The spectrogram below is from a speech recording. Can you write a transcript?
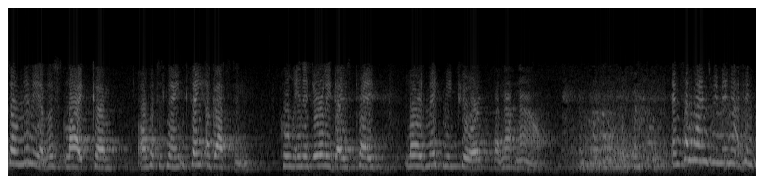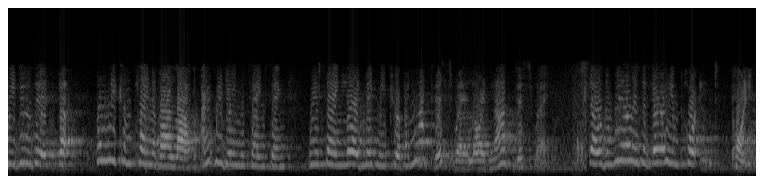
so many of us like, um, oh, what's his name? St. Augustine, who in his early days prayed, Lord, make me pure, but not now. And sometimes we may not think we do this, but when we complain of our lot, aren't we doing the same thing? We're saying, Lord, make me pure, but not this way, Lord, not this way. So the will is a very important point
